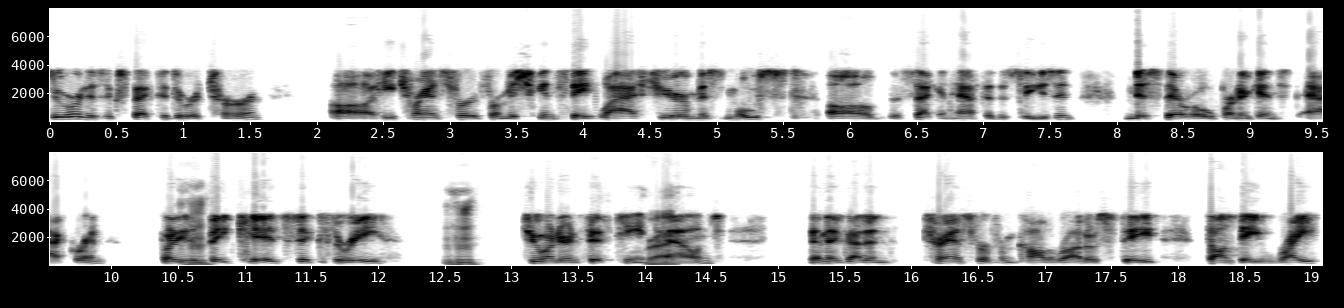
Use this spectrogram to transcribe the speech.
Stewart is expected to return. Uh, he transferred from Michigan State last year, missed most of the second half of the season, missed their opener against Akron, but he's mm-hmm. a big kid, 6'3, mm-hmm. 215 right. pounds. Then they've got a transfer from Colorado State, Dante Wright,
